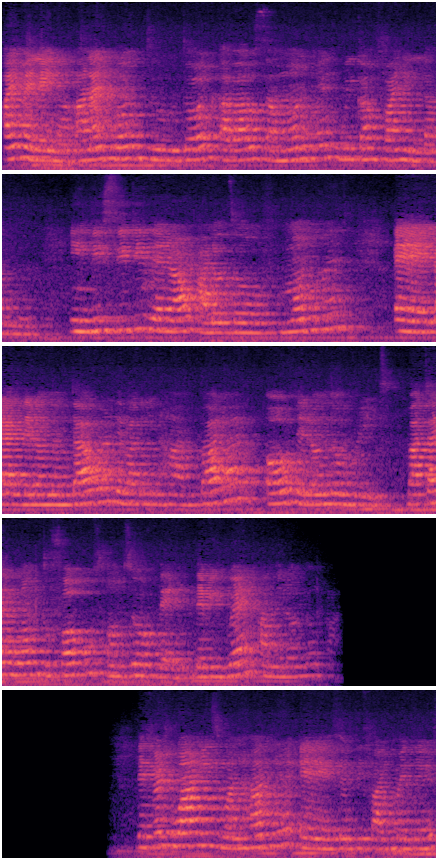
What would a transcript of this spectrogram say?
I'm Elena and I'm going to talk about some monuments we can find in London. In this city there are a lot of monuments uh, like the London Tower, the Buckingham Palace or the London Bridge. But I want to focus on two of them, the Big Ben and the London Eye. The first one is 135 meters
